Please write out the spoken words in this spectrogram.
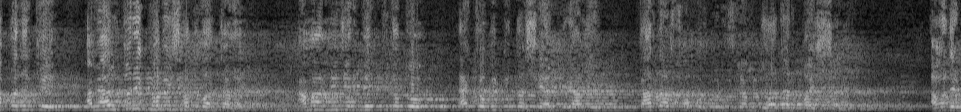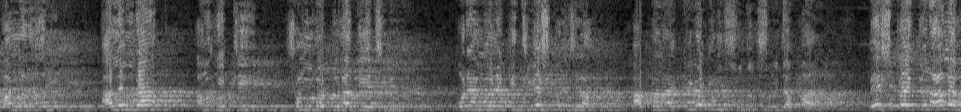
আপনাদেরকে আমি আন্তরিকভাবে সাধুবাদ জানাই। আমার নিজের ব্যক্তিগত একটা অভিজ্ঞতা শেয়ার করে আমি কাতার সফর করেছিলাম দু হাজার বাইশ সালে। আমাদের বাংলাদেশি আলেমরা আমাকে একটি সংবর্ধনা দিয়েছিল। পরে আমি অনেককে জিজ্ঞেস করেছিলাম, আপনারা কীরকম সুযোগ সুবিধা পান? বেশ কয়েকজন আলেম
